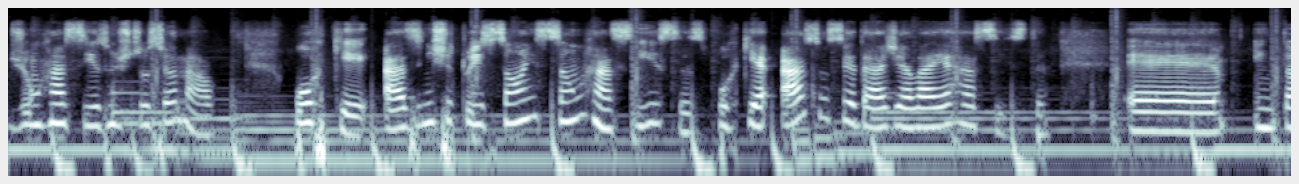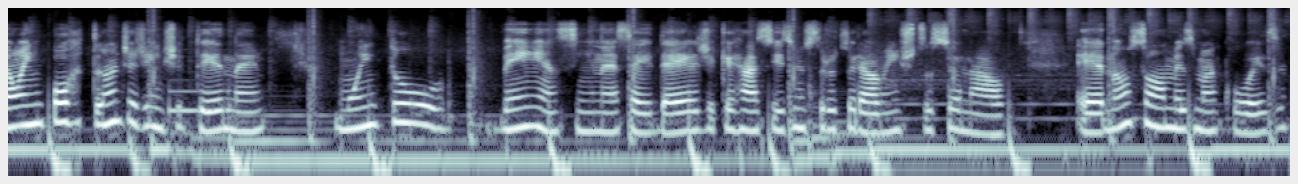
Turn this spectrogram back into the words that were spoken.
de um racismo institucional. Porque as instituições são racistas, porque a sociedade ela é racista. É, então é importante a gente ter, né, muito bem assim nessa ideia de que racismo estrutural e institucional é, não são a mesma coisa,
